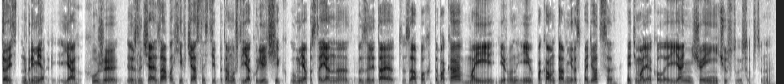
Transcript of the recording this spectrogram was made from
То есть, например, я хуже различаю запахи, в частности, потому что я курильщик, у меня постоянно залетают запах табака мои нейроны, и пока он там не распадется, эти молекулы, я ничего и не чувствую, собственно.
